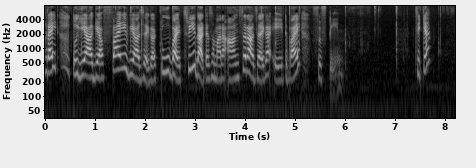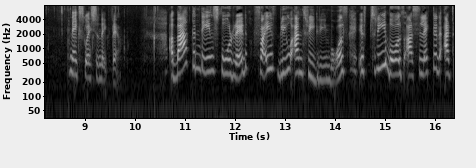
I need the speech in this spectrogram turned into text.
राइट right? तो ये आ गया फाइव ये आ जाएगा two by three that is हमारा आंसर आ जाएगा एट बाई फिफ्टीन ठीक है नेक्स्ट क्वेश्चन देखते हैं A bag contains four red, five blue and three green balls. If three balls are selected at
